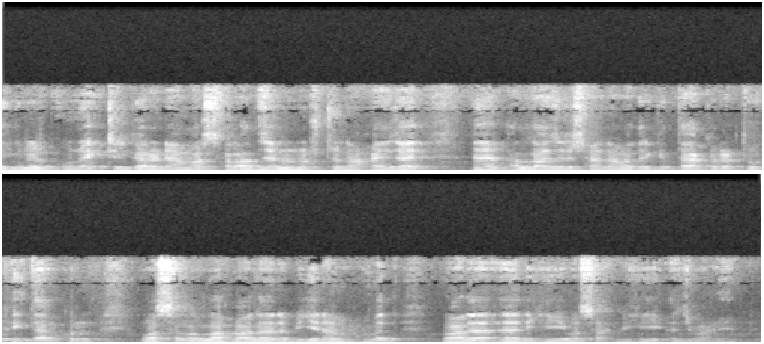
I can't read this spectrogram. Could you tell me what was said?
এগুলোর কোনো একটির কারণে আমার সালাদ যেন নষ্ট না হয়ে যায়। হ্যাঁ আল্লাহ শাহ আমাদেরকে তা করার তৌফিক দান করুন। ওসল আল্লাহ আলা নবীনা মোহাম্মদ ওয়ালা আলহি ওসাহি আজমাইন।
